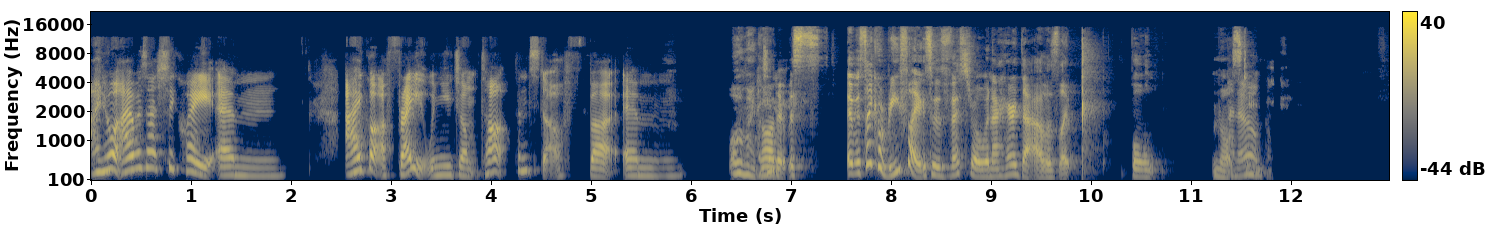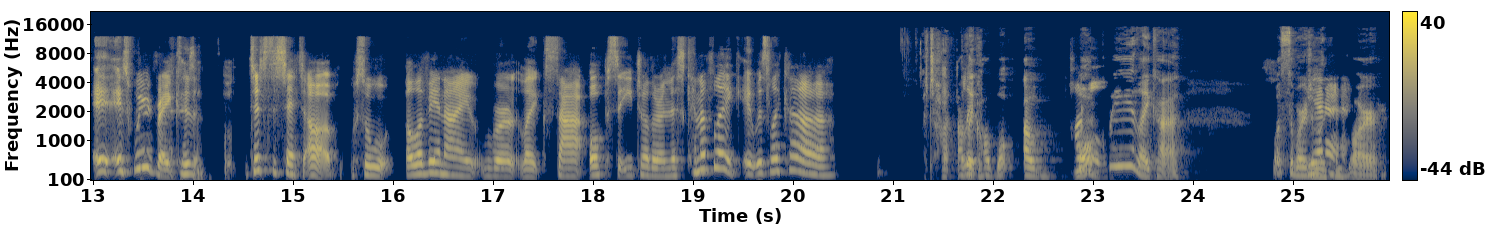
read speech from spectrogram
I know I was actually quite um I got a fright when you jumped up and stuff, but um Oh my god, it was it was like a reflex. It was visceral. When I heard that, I was like, "Bolt, not staying." It, it's weird, right? Because just to set it up, so Olivia and I were like sat opposite each other in this kind of like it was like a A like like a, wa- a walkway, like a what's the word I'm looking Yeah. for?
